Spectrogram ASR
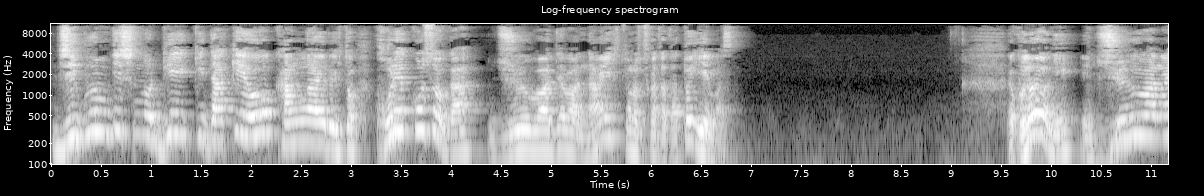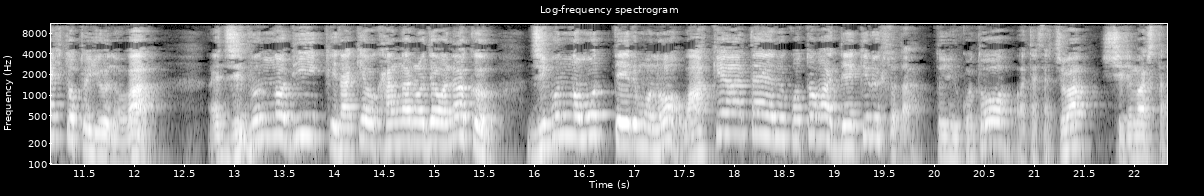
自分自身の利益だけを考える人、これこそが重和ではない人の姿だと言えます。このように、重和な人というのは、自分の利益だけを考えるのではなく、自分の持っているものを分け与えることができる人だということを私たちは知りました。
